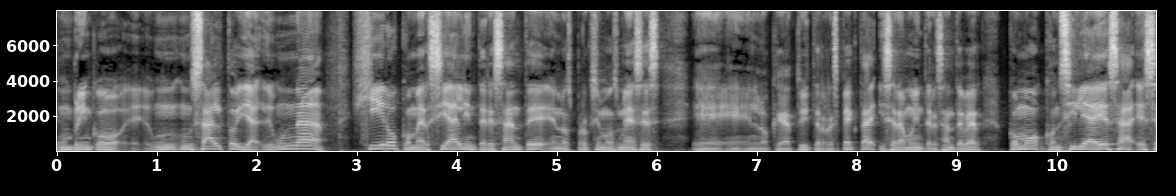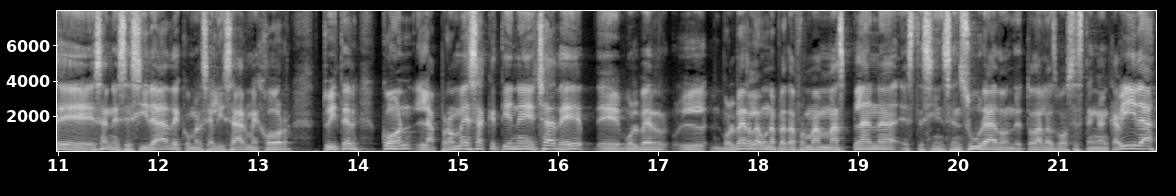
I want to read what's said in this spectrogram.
un brinco, eh, un, salto y un giro comercial interesante en los próximos meses en lo que a Twitter respecta y será muy interesante ver cómo concilia esa, esa necesidad de comercializar mejor Twitter con la promesa que tiene hecha de eh, volver, volverla una plataforma más plana, este, sin censura, donde todas las voces tengan cabida,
